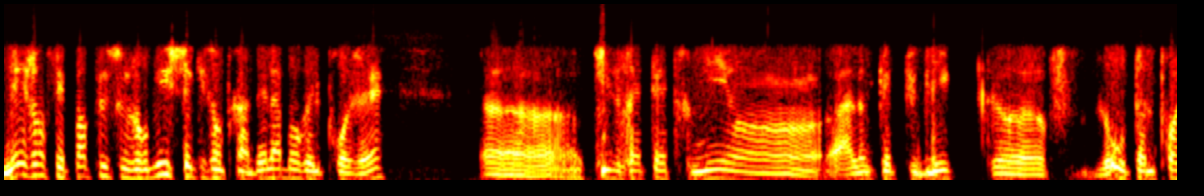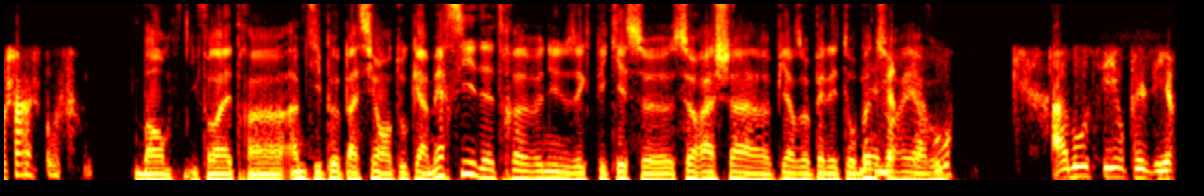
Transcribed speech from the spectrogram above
Mais j'en sais pas plus aujourd'hui. Je sais qu'ils sont en train d'élaborer le projet euh, qui devrait être mis en, à l'enquête publique euh, l'automne prochain, je pense. Bon, il faudra être un, un, petit peu patient en tout cas. Merci d'être venu nous expliquer ce, ce rachat, Pierre Zopeletto. Bonne soirée à vous. À vous aussi, au plaisir.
